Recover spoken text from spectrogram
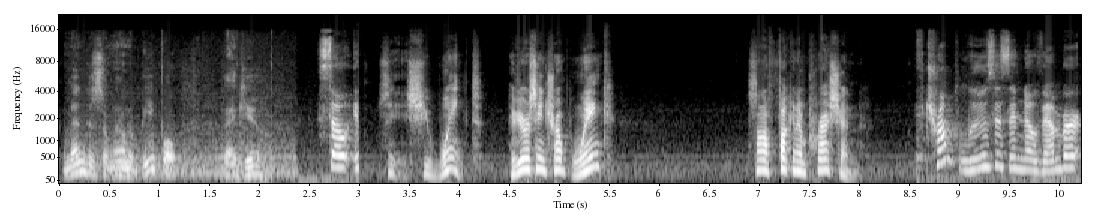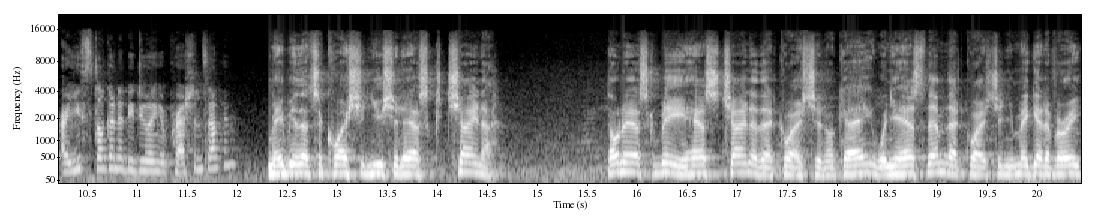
Tremendous amount of people. Thank you. So if See, she winked. Have you ever seen Trump wink? It's not a fucking impression. If Trump loses in November, are you still going to be doing impressions of him? Maybe that's a question you should ask China. Don't ask me, ask China that question, okay? When you ask them that question, you may get a very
